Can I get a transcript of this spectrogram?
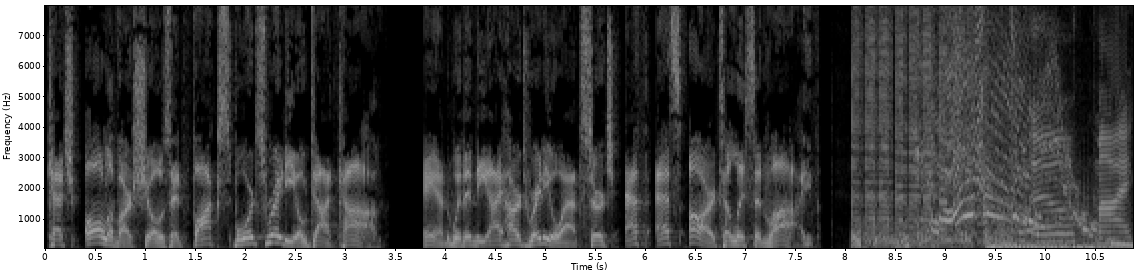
Catch all of our shows at foxsportsradio.com. And within the iHeartRadio app, search FSR to listen live. Oh my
